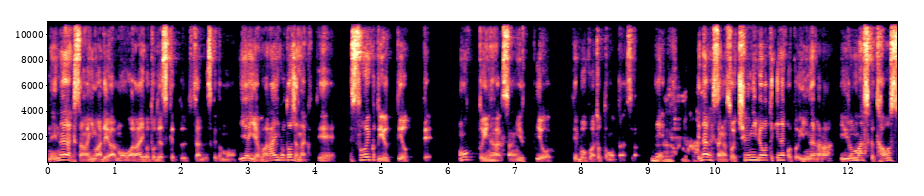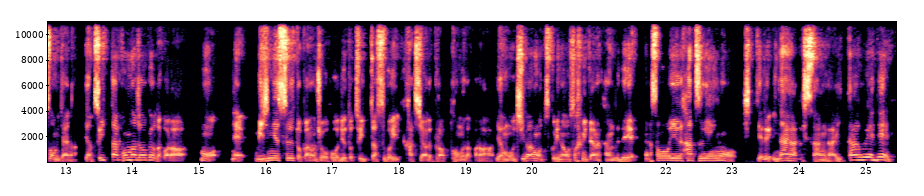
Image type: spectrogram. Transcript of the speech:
ね、稲垣さんは今ではもう笑い事ですけど言ってたんですけども、いやいや、笑い事じゃなくて、そういうこと言ってよって、もっと稲垣さん言ってよって僕はちょっと思ったんですよ。で、稲垣さんがそういう中二病的なことを言いながら、イーロン・マスク倒すぞみたいな。いや、ツイッターこんな状況だから、もうね、ビジネスとかの情報で言うとツイッターすごい価値あるプラットフォームだから、いやもううちはもう作り直そうみたいな感じで、なんかそういう発言をしてる稲垣さんがいた上で、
